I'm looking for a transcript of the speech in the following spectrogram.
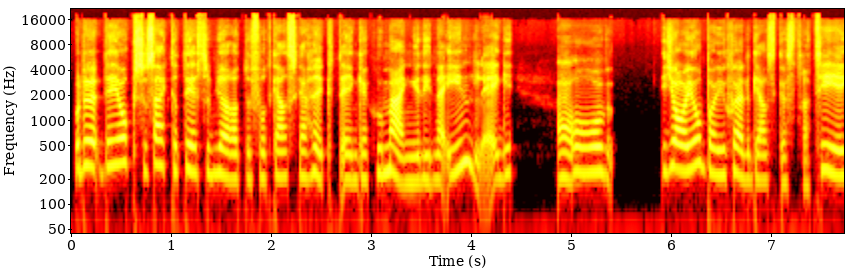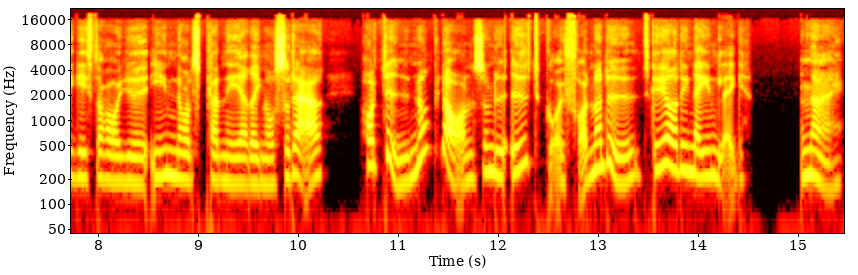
och det, det, är också säkert det som gör att du får ett ganska högt engagemang i dina inlägg. Mm. Och jag jobbar ju själv ganska strategiskt och har ju innehållsplanering och sådär. Har du någon plan som du utgår ifrån när du ska göra dina inlägg? Nej,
